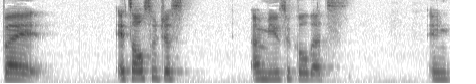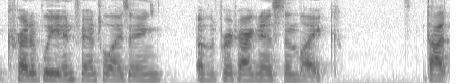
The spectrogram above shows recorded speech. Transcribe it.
but it's also just a musical that's incredibly infantilizing of the protagonist and like that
